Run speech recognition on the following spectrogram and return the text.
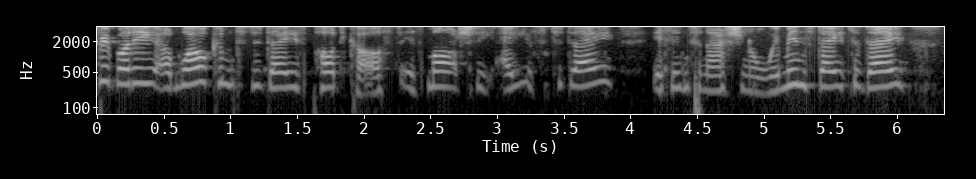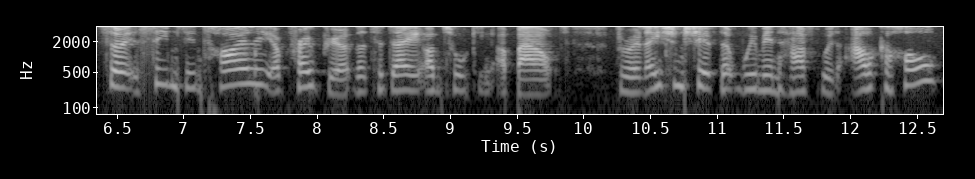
Everybody, and welcome to today's podcast. It's March the 8th today. It's International Women's Day today. So it seems entirely appropriate that today I'm talking about the relationship that women have with alcohol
